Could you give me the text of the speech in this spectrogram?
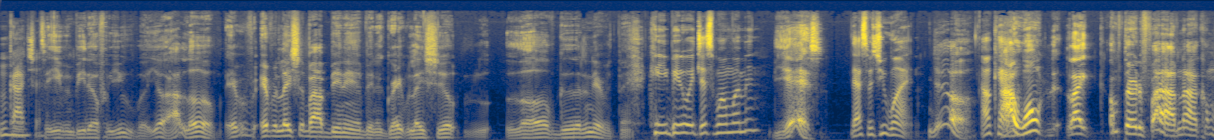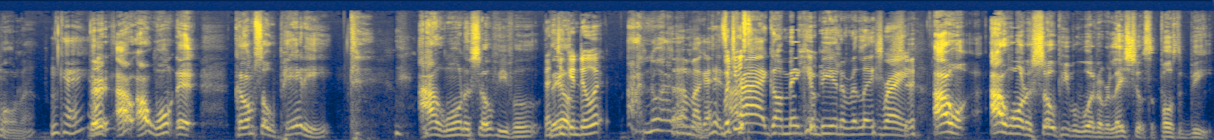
mm-hmm. Gotcha. to even be there for you. But yeah, I love every every relationship I've been in. Been a great relationship, love, good, and everything. Can you be with just one woman? Yes, That's what you want. yeah. Okay. I want like I'm 35 now. Come on now. Okay. Thir- I, I want that because I'm so petty. I want to show people That they'll- you can do it? I know. I oh can Oh my do God, it. his But you- pride gonna make him be in a relationship. Right. I want I want to show people what a relationship's supposed to be.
